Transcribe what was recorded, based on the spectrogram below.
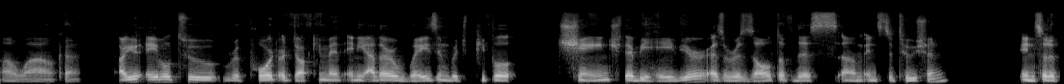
Oh wow! Okay. Are you able to report or document any other ways in which people change their behavior as a result of this um, institution? In sort of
